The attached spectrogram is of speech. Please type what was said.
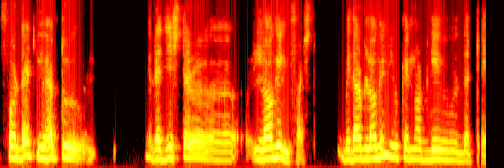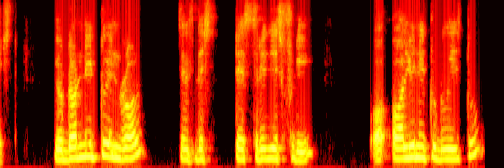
for that, you have to register uh, login first. Without login, you cannot give the test. You don't need to enroll since this test series is free. All you need to do is to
